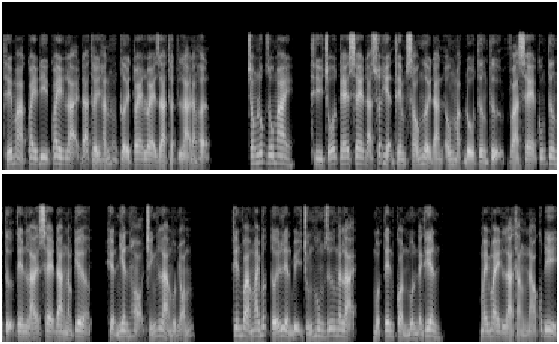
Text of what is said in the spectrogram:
thế mà quay đi quay lại đã thấy hắn cười toe loe ra thật là đáng hận. Trong lúc dỗ mai, thì chỗ té xe đã xuất hiện thêm sáu người đàn ông mặc đồ tương tự và xe cũng tương tự tên lái xe đang nằm kia, hiển nhiên họ chính là một nhóm. Thiên và mai bước tới liền bị chúng hung dữ ngăn lại, một tên còn muốn đánh thiên. May may là thằng nào cút đi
